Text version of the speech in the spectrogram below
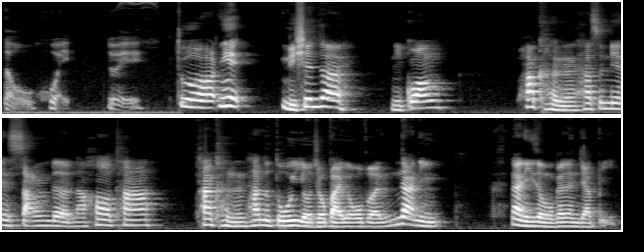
都会。对，对啊，因为你现在你光。他可能他是念商的，然后他他可能他的多语有九百多分，那你那你怎么跟人家比？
